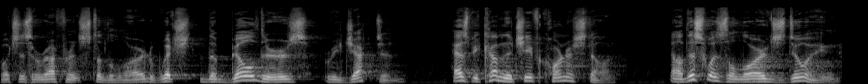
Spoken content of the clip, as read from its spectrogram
which is a reference to the Lord, which the builders rejected, has become the chief cornerstone. Now, this was the Lord's doing,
